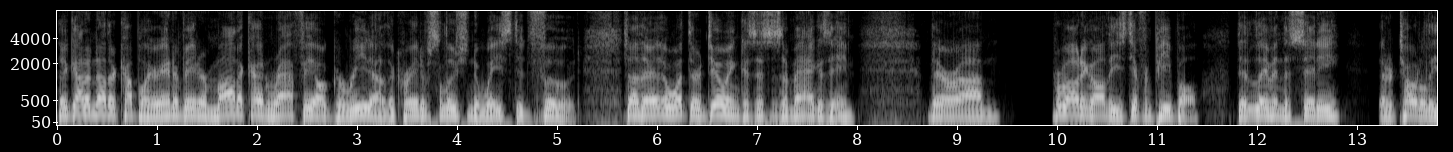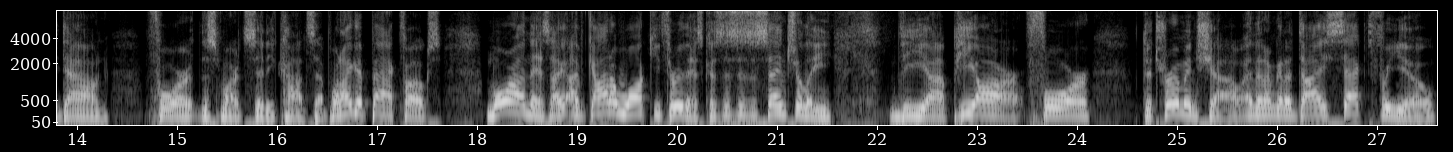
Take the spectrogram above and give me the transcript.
They've got another couple here. Innovator Monica and rafael Garrido, the creative solution to wasted food. So they're, what they're doing, because this is a magazine, they're um, promoting all these different people that live in the city that are totally down for the smart city concept. When I get back, folks, more on this. I, have got to walk you through this because this is essentially the uh, PR for the Truman Show, and then I'm going to dissect for you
